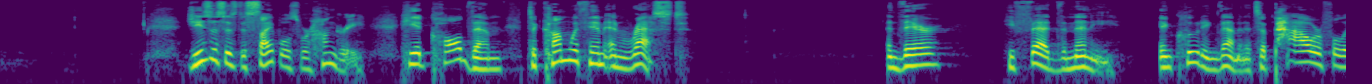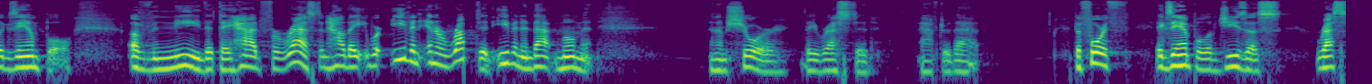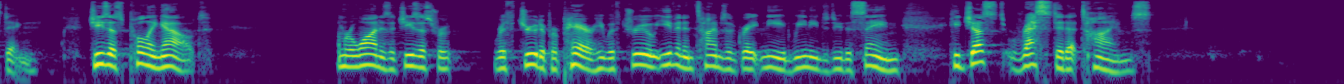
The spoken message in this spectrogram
Jesus' disciples were hungry. He had called them to come with him and rest. And there he fed the many, including them. And it's a powerful example of the need that they had for rest and how they were even interrupted, even in that moment. And I'm sure they rested after that. The fourth example of Jesus resting, Jesus pulling out. Number one is that Jesus withdrew to prepare. He withdrew even in times of great need. We need to do the same. He just rested at times.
